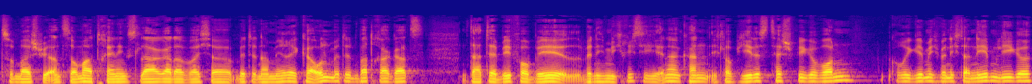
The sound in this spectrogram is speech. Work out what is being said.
zum Beispiel ans Sommertrainingslager, da war ich ja mit in Amerika und mit in Bad. Da hat der BVB, wenn ich mich richtig erinnern kann, ich glaube jedes Testspiel gewonnen. Korrigiere mich, wenn ich daneben liege.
